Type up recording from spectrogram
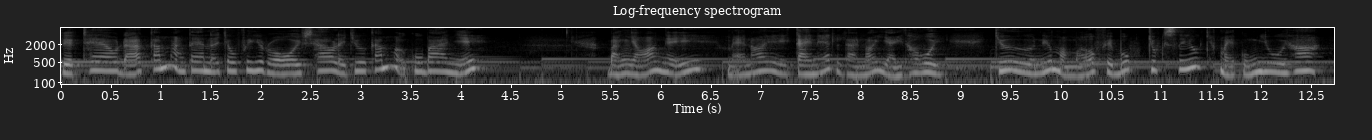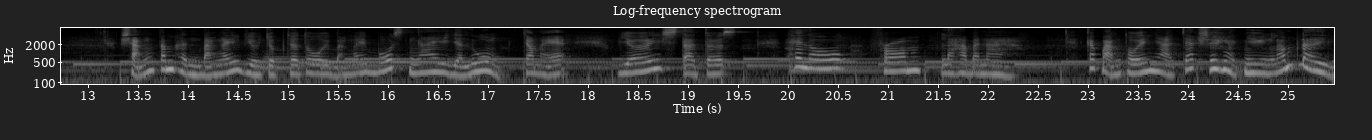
Viettel đã cấm anten ở châu Phi rồi, sao lại chưa cấm ở Cuba nhỉ? Bạn nhỏ nghĩ, mẹ nói cài nét là nói vậy thôi, chứ nếu mà mở Facebook chút xíu chắc mẹ cũng vui ha. Sẵn tấm hình bạn ấy vừa chụp cho tôi, bạn ấy post ngay và luôn, cho mẹ, với status hello from La Habana. Các bạn tôi ở nhà chắc sẽ ngạc nhiên lắm đây.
